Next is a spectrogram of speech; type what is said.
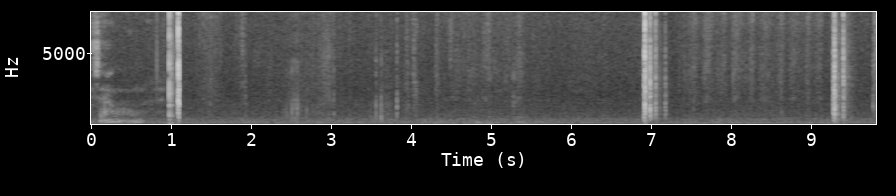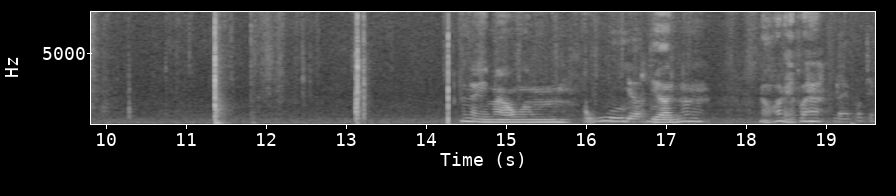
xáo ổ cái này màu um, củ Dền. dền nó đỏ đẹp quá ha. Đẹp quá rồi.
